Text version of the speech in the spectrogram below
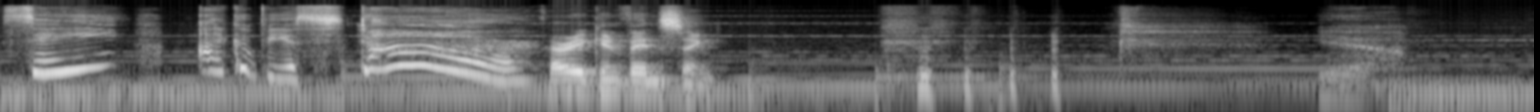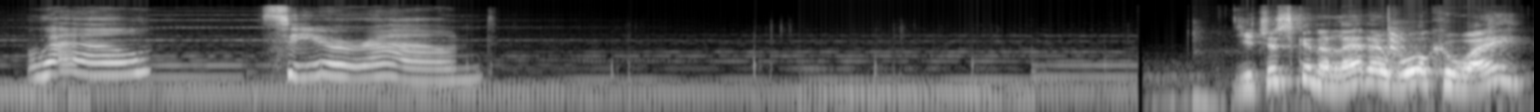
See? I could be a star! Very convincing. Yeah. Well, see you around. You're just gonna let her walk away?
